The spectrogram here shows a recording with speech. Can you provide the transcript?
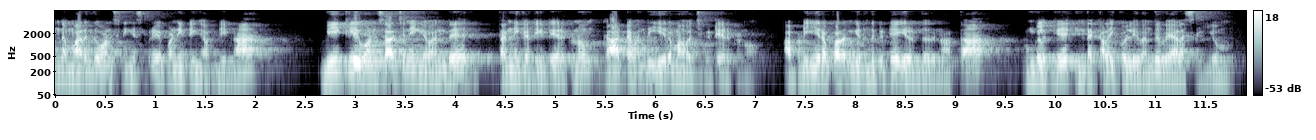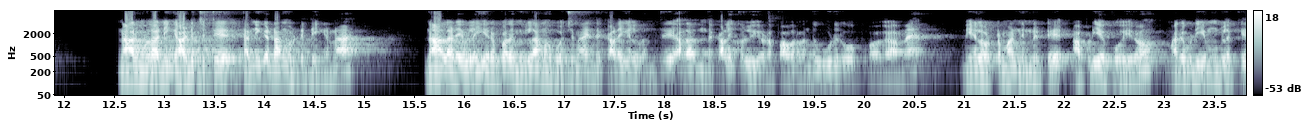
இந்த மருந்து ஒன்ஸ் நீங்கள் ஸ்ப்ரே பண்ணிட்டீங்க அப்படின்னா வீக்லி ஒன்ஸ் ஆச்சு நீங்கள் வந்து தண்ணி கட்டிக்கிட்டே இருக்கணும் காட்டை வந்து ஈரமாக வச்சுக்கிட்டே இருக்கணும். அப்படி ஈரப்பதம் இருந்துக்கிட்டே இருந்ததுனா தான் உங்களுக்கு இந்த களைக்கொல்லி வந்து வேலை செய்யும். நார்மலாக நீங்கள் அடிச்சுட்டு தண்ணி கட்டாமல் விட்டுட்டீங்கன்னா நாளடைவில் ஈரப்பதம் இல்லாமல் போச்சுன்னா இந்த களைகள் வந்து அதாவது இந்த களைக்கொல்லியோட பவர் வந்து ஊடுருவ போகாமல் மேலோட்டமாக நின்றுட்டு அப்படியே போயிடும் மறுபடியும் உங்களுக்கு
